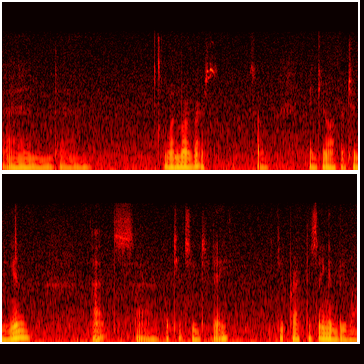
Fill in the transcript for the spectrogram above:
And uh, one more verse. So thank you all for tuning in. That's uh, the teaching today. Keep practicing and be well.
